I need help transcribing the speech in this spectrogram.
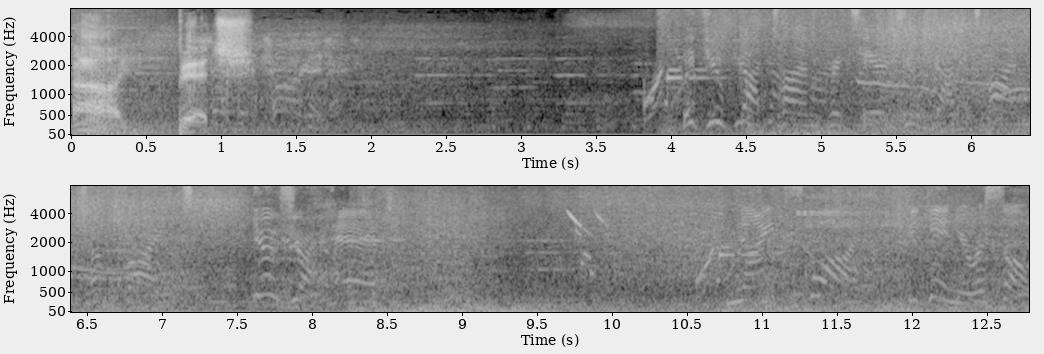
Ah, you bitch. If you've got time for tears, you've got time to fight. Use your head. Ninth squad, begin your assault.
